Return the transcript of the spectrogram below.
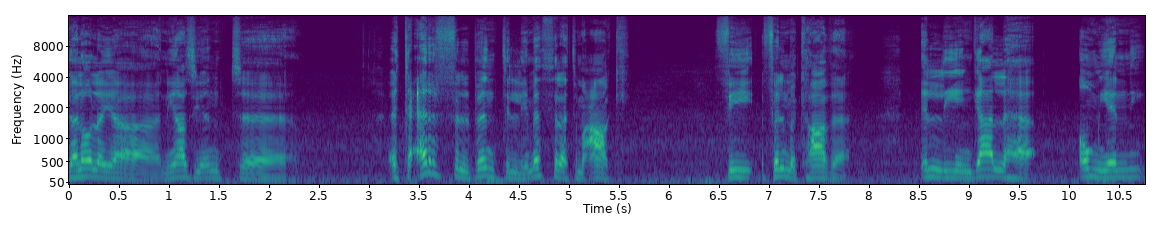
قالوا له يا نيازي أنت تعرف البنت اللي مثلت معاك في فيلمك هذا اللي ينقال لها أم يني؟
